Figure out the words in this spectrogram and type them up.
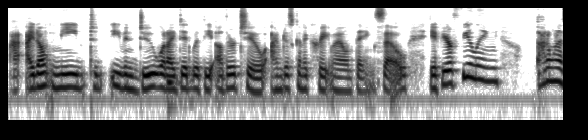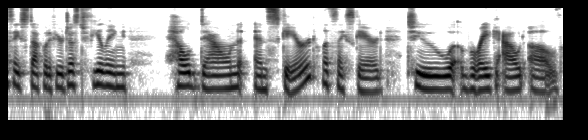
I, I don't need to even do what I did with the other two. I'm just going to create my own thing. So if you're feeling, I don't want to say stuck, but if you're just feeling held down and scared, let's say scared, to break out of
